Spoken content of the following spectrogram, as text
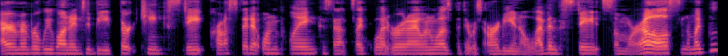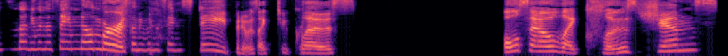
I remember we wanted to be 13th state CrossFit at one point because that's like what Rhode Island was, but there was already an 11th state somewhere else. And I'm like, well, it's not even the same number. It's not even the same state, but it was like too close. Also, like closed gyms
